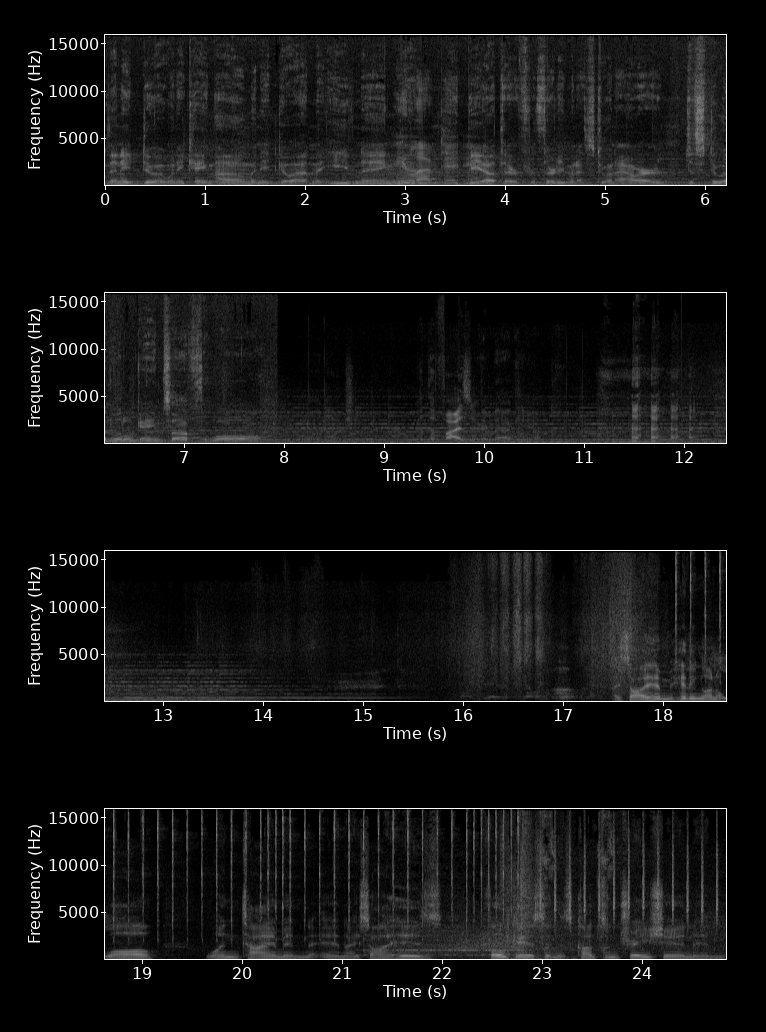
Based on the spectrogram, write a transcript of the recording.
Then he'd do it when he came home, and he'd go out in the evening. He and loved it, He'd be yeah. out there for 30 minutes to an hour, just doing little games off the wall. With the visor. I saw him hitting on a wall one time, and, and I saw his focus and his concentration and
